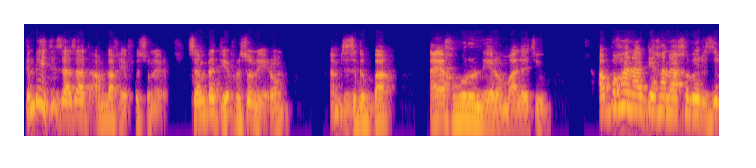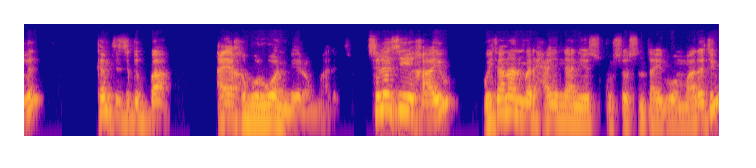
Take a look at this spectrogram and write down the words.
ክንደይ ትእዛዛት ኣምላኽ የፍርሱ ነይሮም ሰንበት የፍርሱ ነይሮም ከምቲ ዝግባእ ኣየኽብሩን ነይሮም ማለት እዩ ኣቦኻን ኣዴኻን ኣኽብር ዝብል ከምቲ ዝግባእ ኣየኽብርዎን ነይሮም ማለት እዩ ስለዚ ከዓ እዩ ጎይታናን መድሓኒናን የሱስ ክርስቶስ እንታይ ኢልዎም ማለት እዩ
